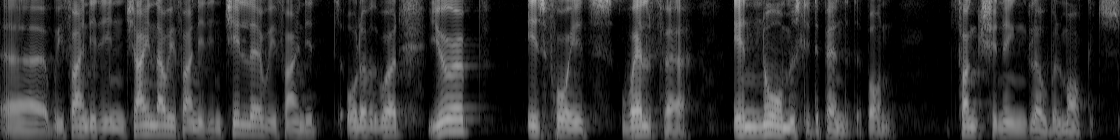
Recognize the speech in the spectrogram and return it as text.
Uh, we find it in China, we find it in Chile, we find it all over the world. Europe is, for its welfare, enormously dependent upon functioning global markets.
